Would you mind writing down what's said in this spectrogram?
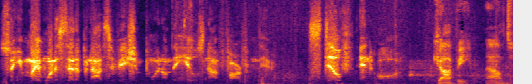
so you might want to set up an observation point on the hills not far from there. Stealth and awe. Copy. Out.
